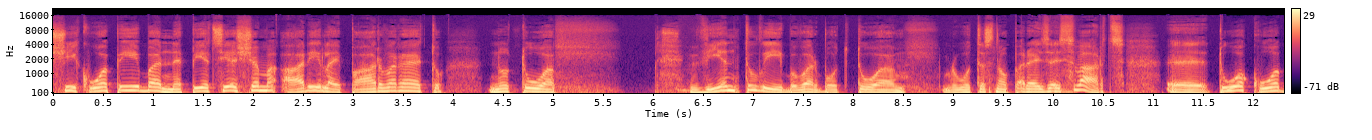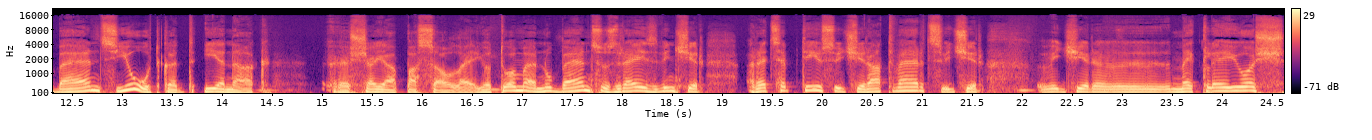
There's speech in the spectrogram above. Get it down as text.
šī kopība nepieciešama arī, lai pārvarētu nu, to vientulību, varbūt to, varbūt tas nav pareizais vārds, to, ko bērns jūt, kad ienāk šajā pasaulē. Jo tomēr nu, bērns uzreiz ir receptīvs, viņš ir atvērts, viņš ir, viņš ir meklējošs.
